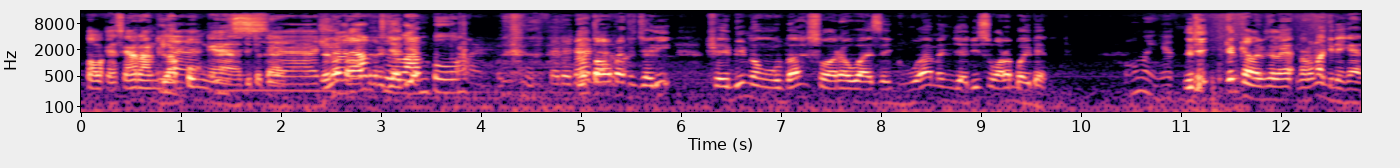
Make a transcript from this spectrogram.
tol kayak sekarang di Iya, Lampungnya yes, gitu kan. ya. Dan lo tau apa terjadi? Lampung. Lo tau apa? terjadi? Feby mengubah suara waze gua menjadi suara boyband. Oh my god. Jadi kan kalau misalnya normal gini kan,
